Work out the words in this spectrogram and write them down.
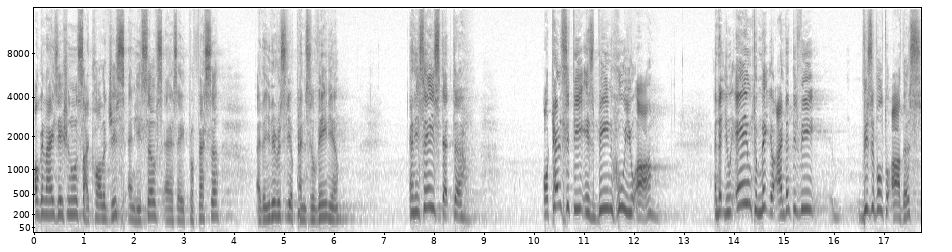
organizational psychologist and he serves as a professor at the University of Pennsylvania. And he says that uh, authenticity is being who you are and that you aim to make your identity visible to others.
